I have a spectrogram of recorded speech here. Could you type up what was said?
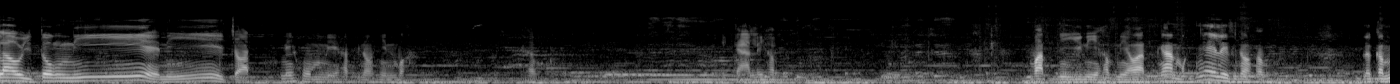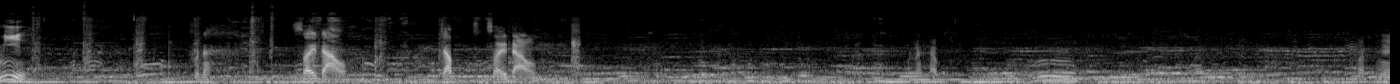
เราอยู่ตรงนี้นี่จอดในโฮมนี่ครับพี่น้องเห็นบ่ครับในการเลยครับ วัดนี่อยู่นี่ครับเนี่ยวัดงานหมักง่ายเลยพี่น้องครับ แล้วก็มีคุณนะซอยดาว จับซอยดาว วัดใหญ่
